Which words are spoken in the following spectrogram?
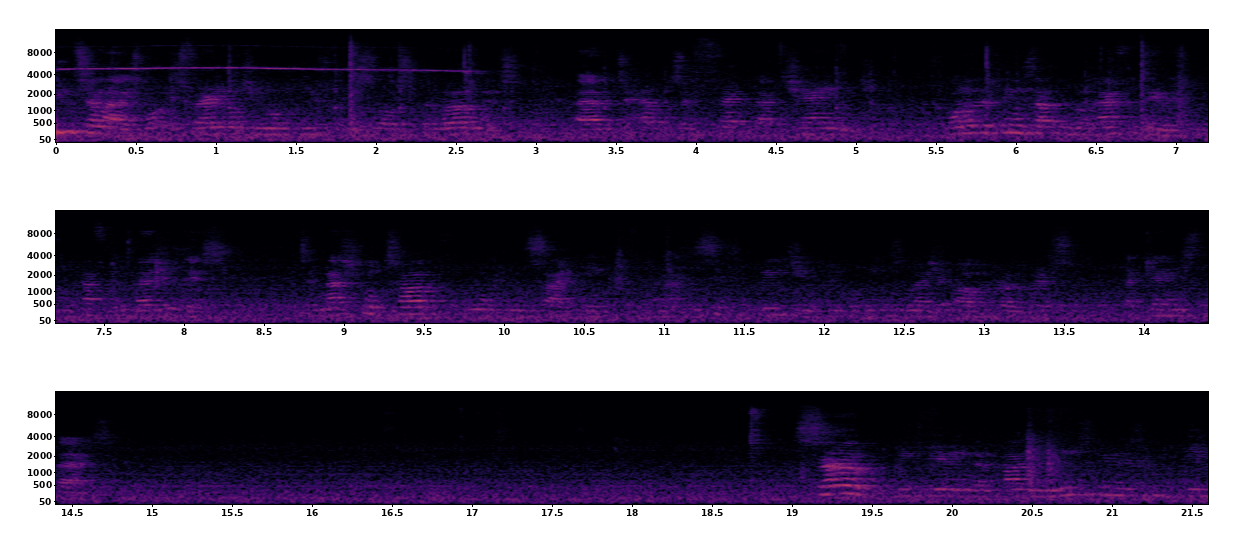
utilise what is very much an unused resource at the moment um, to help us affect that change. So one of the things that we will have to do is we will have to measure this. It's a national target for walking and cycling, and as a city region, we will need to measure our progress against that. So, reviewing the plan, we need to do this review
